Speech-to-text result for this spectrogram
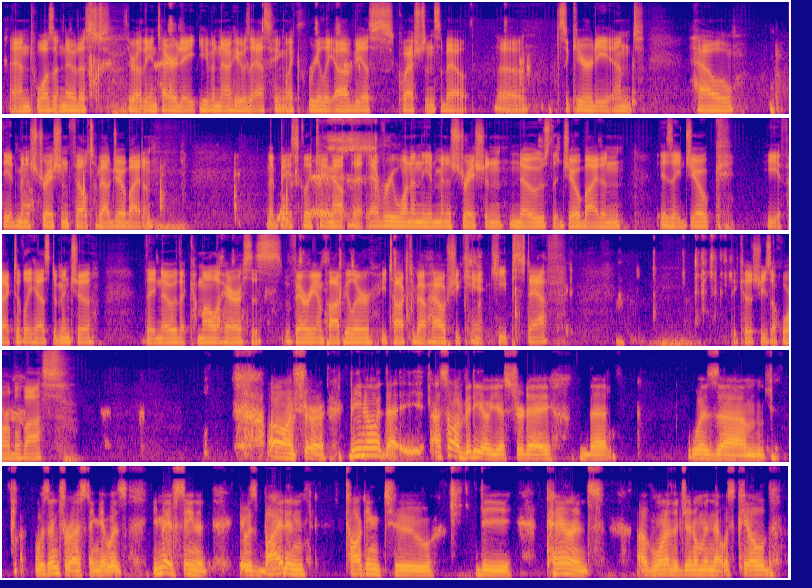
and wasn't noticed throughout the entire date, even though he was asking like really obvious questions about uh, security and how the administration felt about Joe Biden. And it basically came out that everyone in the administration knows that Joe Biden is a joke. He effectively has dementia. They know that Kamala Harris is very unpopular. He talked about how she can't keep staff because she's a horrible boss. Oh, I'm sure. But you know what? That I saw a video yesterday that was um, was interesting. It was you may have seen it. It was Biden talking to the parents of one of the gentlemen that was killed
